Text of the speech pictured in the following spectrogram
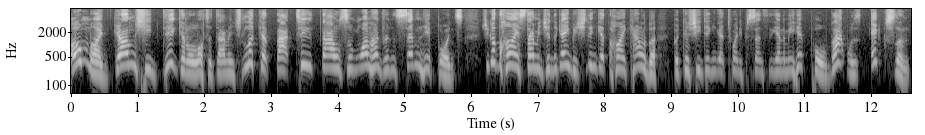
Oh my gum, she did get a lot of damage. Look at that 2,107 hit points. She got the highest damage in the game, but she didn't get the high caliber because she didn't get 20% of the enemy hit pool. That was excellent.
